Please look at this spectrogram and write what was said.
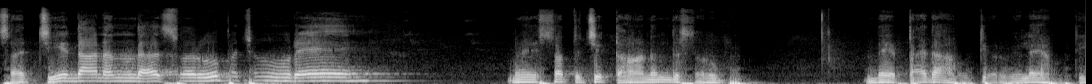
सच्चिदानंद स्वरूप छू रे मैं सतचित आनंद स्वरूप दे पैदा होती और विलय होती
